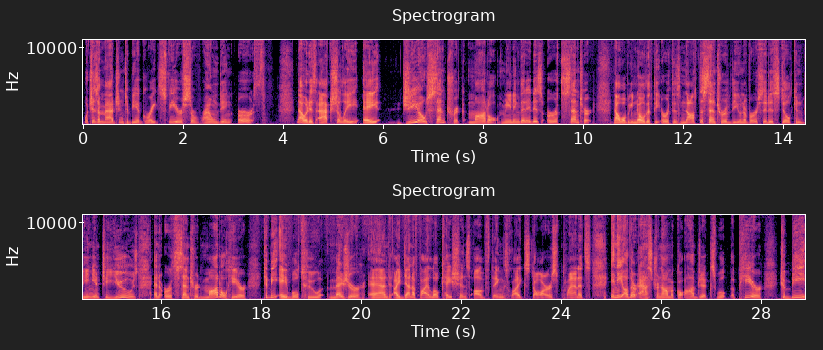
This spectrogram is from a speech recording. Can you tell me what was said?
which is imagined to be a great sphere surrounding Earth. Now it is actually a geocentric model, meaning that it is Earth centered. Now, while we know that the Earth is not the center of the universe, it is still convenient to use an Earth centered model here to be able to measure and identify locations of things like stars, planets, any other astronomical objects will appear to be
